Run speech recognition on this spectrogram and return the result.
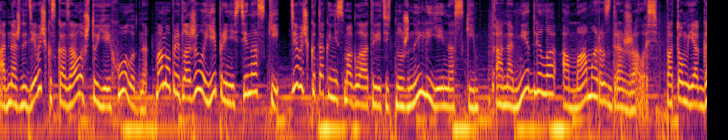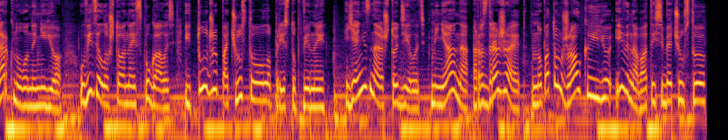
Однажды девочка сказала, что ей холодно. Мама предложила ей принести носки. Девочка так и не смогла ответить, нужны ли ей носки. Она медлила, а мама раздражалась испугалась. Потом я гаркнула на нее, увидела, что она испугалась, и тут же почувствовала приступ вины. Я не знаю, что делать. Меня она раздражает, но потом жалко ее и виноватой себя чувствую.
